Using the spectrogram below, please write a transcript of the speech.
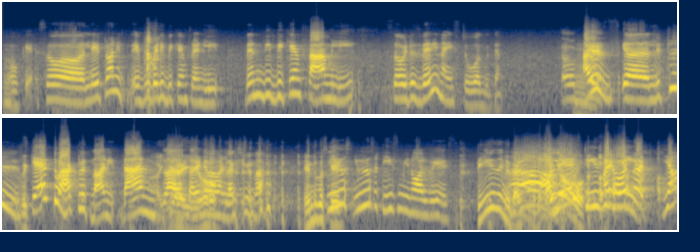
mm. okay. So uh, later on, it, everybody became friendly. Then we became family. So it was very nice to work with them. Okay. I was a uh, little scared to act with Nani than uh, and Lakshmi. ఎందుకు you, used, you used to tease me in all ways. Teasing Ah, అయ్యో always teasing I heard me. that. Yeah,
